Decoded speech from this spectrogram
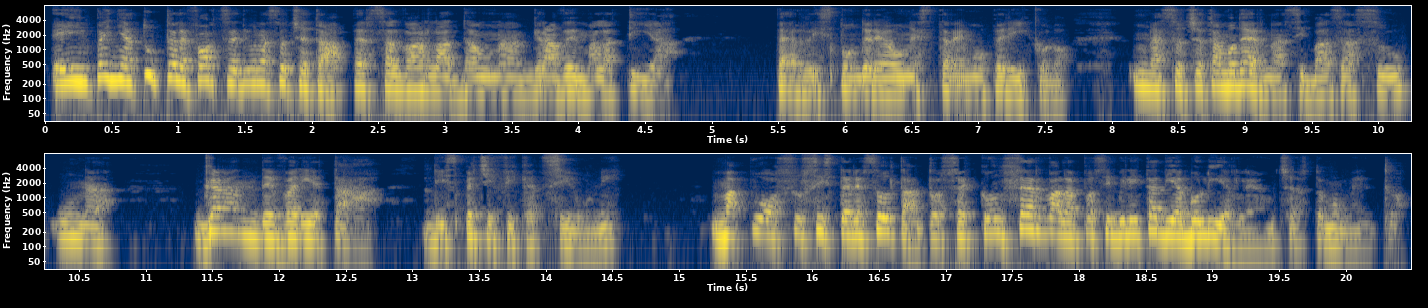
e impegna tutte le forze di una società per salvarla da una grave malattia, per rispondere a un estremo pericolo. Una società moderna si basa su una grande varietà di specificazioni, ma può sussistere soltanto se conserva la possibilità di abolirle a un certo momento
